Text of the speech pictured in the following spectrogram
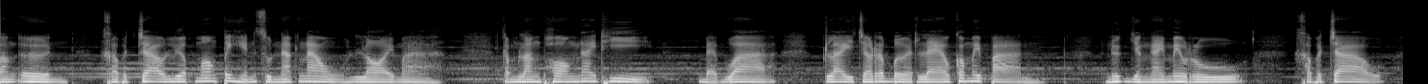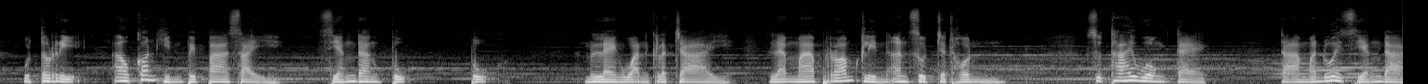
บังเอิญ ข้าพเจ้าเหลือบมองไปเห็นสุนัขเน่าลอยมากำลังพองได้ที่ แบบว่าใกล้จะระเบิดแล้วก็ไม่ปาน นึกยังไงไม่รู้ ข้าพเจ้า อุตริเอาก้อนหินไปปาใส่ เสียงดังปุ ปุแมลงวันกระจาย และมาพร้อมกลิ่นอันสุดจะทน สุดท้ายวงแตก ตามมาด้วยเสียงด่า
